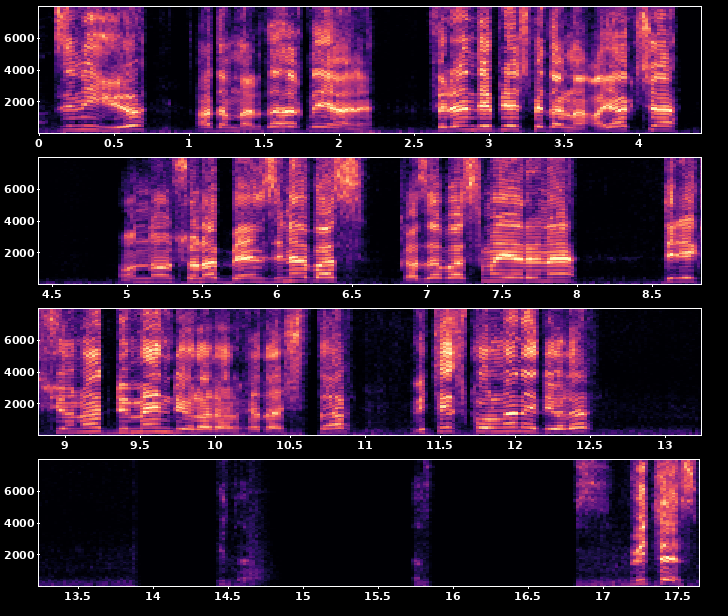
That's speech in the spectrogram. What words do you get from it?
benzini yiyor. Adamlar da haklı yani. Fren debriyaj pedalına ayakça. Ondan sonra benzine bas. Gaza basma yerine direksiyona dümen diyorlar arkadaşlar. Vites koluna ne diyorlar? Vites.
